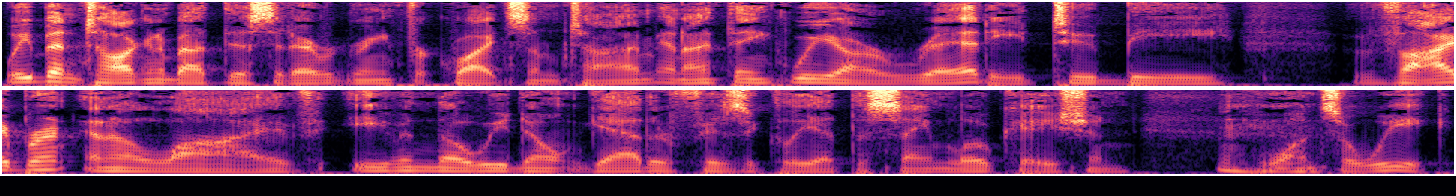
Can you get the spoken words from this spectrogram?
We've been talking about this at Evergreen for quite some time, and I think we are ready to be vibrant and alive, even though we don't gather physically at the same location mm-hmm. once a week.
